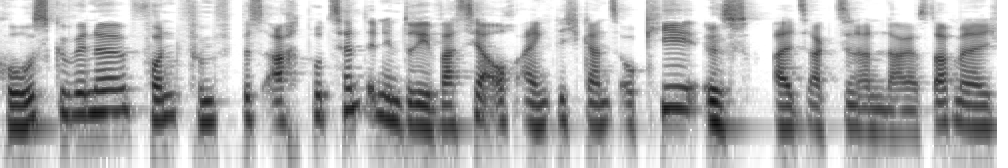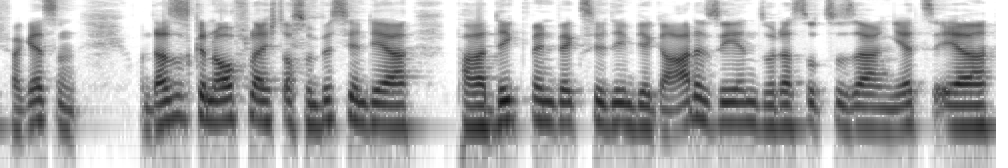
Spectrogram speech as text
Kursgewinne von fünf bis acht Prozent in dem Dreh, was ja auch eigentlich ganz okay ist als Aktienanlage. Das darf man ja nicht vergessen. Und das ist genau vielleicht auch so ein bisschen der Paradigmenwechsel, den wir gerade sehen, so dass sozusagen jetzt eher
